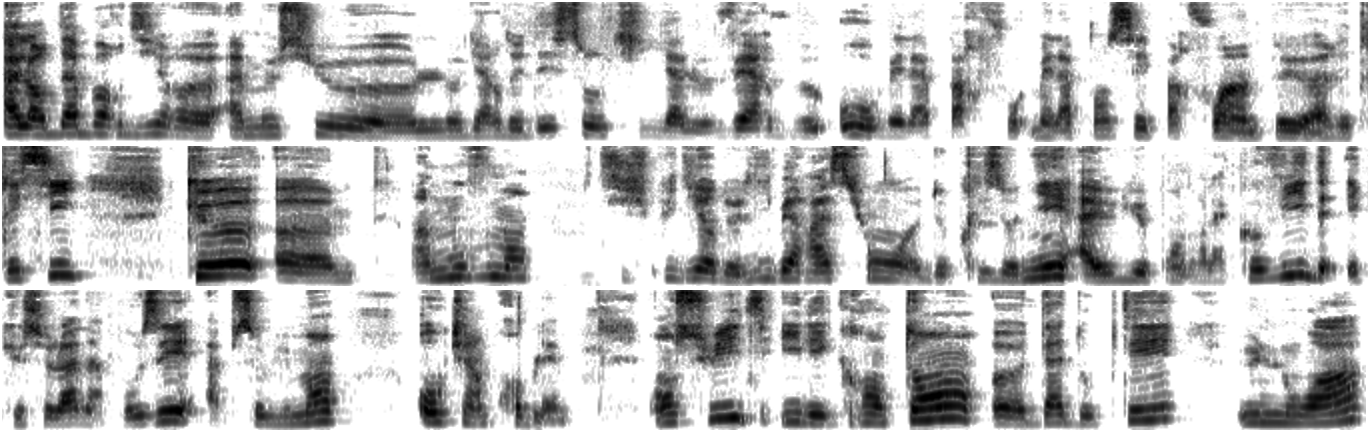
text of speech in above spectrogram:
Alors d'abord dire euh, à monsieur euh, le garde des Sceaux qui a le verbe haut mais la, parfois, mais la pensée parfois un peu rétrécie, que un mouvement, si je puis dire, de libération de prisonniers a eu lieu pendant la Covid et que cela n'a posé absolument aucun problème. Ensuite, il est grand temps d'adopter une loi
